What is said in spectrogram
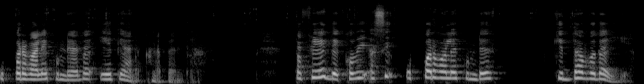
ਉੱਪਰ ਵਾਲੇ ਕੁੰਡਿਆਂ ਦਾ ਇਹ ਧਿਆਨ ਰੱਖਣਾ ਪੈਂਦਾ। ਤਾਂ ਫਿਰ ਦੇਖੋ ਵੀ ਅਸੀਂ ਉੱਪਰ ਵਾਲੇ ਕੁੰਡੇ ਕਿੱਦਾਂ ਵਧਾਈ ਹੈ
